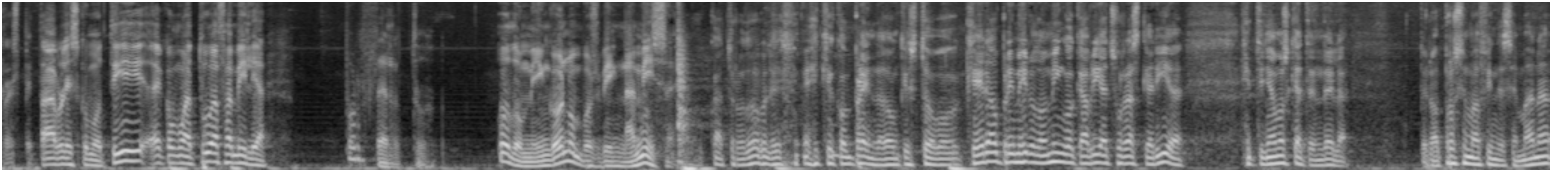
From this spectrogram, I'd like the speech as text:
respetables como ti e como a túa familia. Por certo, o domingo non vos vin na misa. Catro doble, é eh, que comprenda, don Cristobo, que era o primeiro domingo que abría a churrasquería e tiñamos que atendela. Pero a próxima fin de semana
